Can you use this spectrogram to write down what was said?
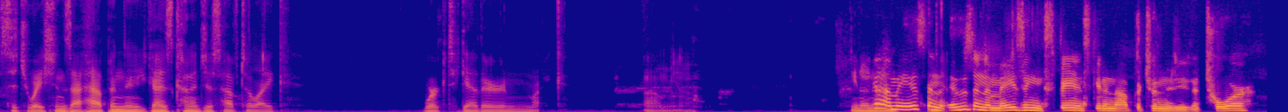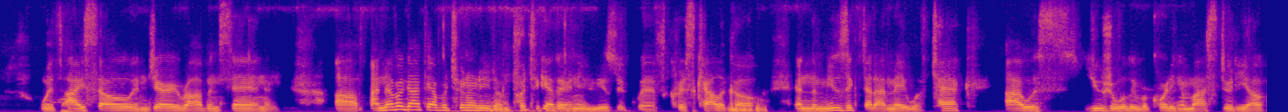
situations that happen and you guys kind of just have to like work together and like um you know. You know yeah I mean, it's an, it was an amazing experience getting the opportunity to tour with ISO and Jehry Robinson and uh, I never got the opportunity to put together any music with Krizz Kaliko. and the music that I made with Tech I was usually recording in my studio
